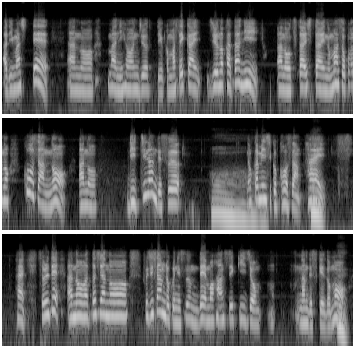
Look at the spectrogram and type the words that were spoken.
ありまして、あの、まあ、日本中っていうか、まあ、世界中の方に、あの、お伝えしたいの、まあ、そこの、こうさんの、あの、立地なんです。農家民宿こうさん。はい。はい。それで、あの、私、あの、富士山麓に住んで、もう半世紀以上なんですけれども、え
